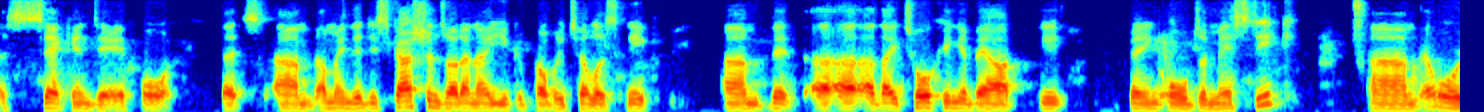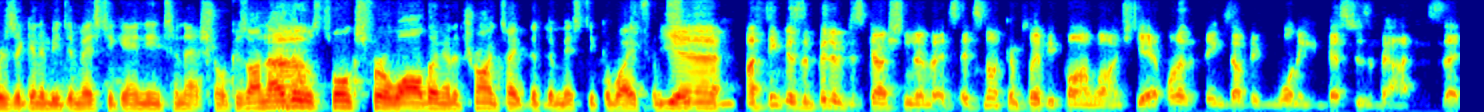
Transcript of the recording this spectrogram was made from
a second airport. That's, um, I mean, the discussions, I don't know, you could probably tell us, Nick, um, that uh, are they talking about it being all domestic? Um, or is it going to be domestic and international? Because I know there Um, was talks for a while they're going to try and take the domestic away from Yeah, Sydney. I think there's a bit of discussion of it's it's not completely finalised yet. One of the things I've been warning investors about is that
